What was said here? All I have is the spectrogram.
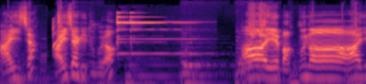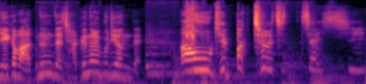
아이작? 아이작이 누구야? 아 얘 맞구나. 아 얘가 맞는데 작은 얼굴이었는데. 아우 개빡쳐 진짜 이씨.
